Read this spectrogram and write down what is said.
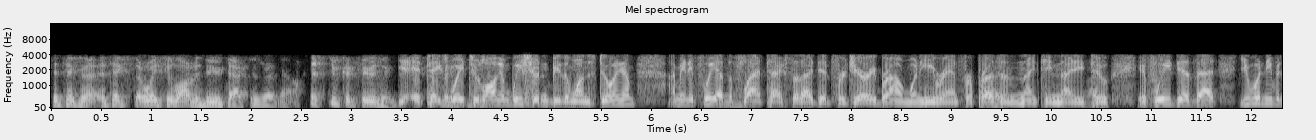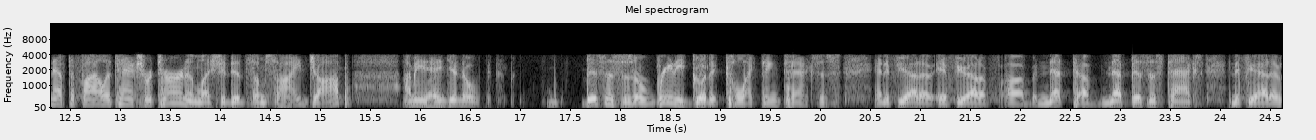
It takes a, it takes way too long to do your taxes right now. It's too confusing. Yeah, it takes way too long, and we shouldn't be the ones doing them. I mean, if we had the mm-hmm. flat tax that I did for Jerry Brown when he ran for president right. in 1992, right. if we did that, you wouldn't even have to file a tax return unless you did some side job. I mean, right. and you know, businesses are really good at collecting taxes. And if you had a if you had a, a net a net business tax, and if you had an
